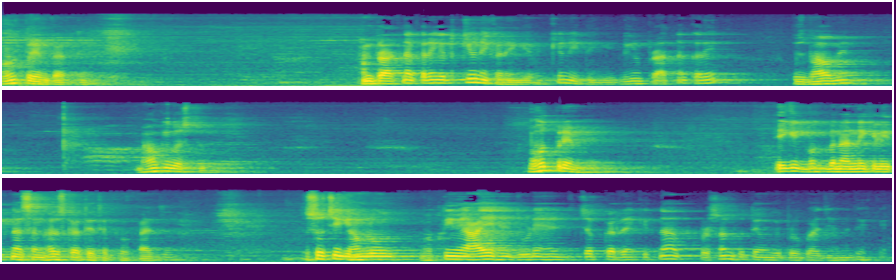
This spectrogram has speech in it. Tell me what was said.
बहुत प्रेम करते हैं। हम प्रार्थना करेंगे तो क्यों नहीं करेंगे? क्यों नहीं देंगे? लेकिन प्रार्थना करें उस भाव में भाव की वस्तु। है बहुत प्रेम। है एक एक भक्त बनाने के लिए इतना संघर्ष करते थे प्रभुपाद जी। तो सोचिए कि हम लोग भक्ति में आए हैं, जुड़े हैं जब कर रहे हैं, कितना प्रसन्न होते होंगे प्रभुपाद जी हमें देख के।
